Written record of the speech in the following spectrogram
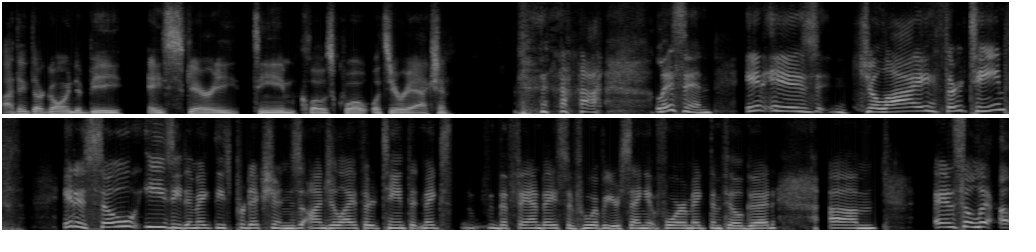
I think they're going to be a scary team, close quote. What's your reaction? Listen, it is July 13th. It is so easy to make these predictions on July 13th. It makes the fan base of whoever you're saying it for make them feel good. Um, and so, li- uh,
